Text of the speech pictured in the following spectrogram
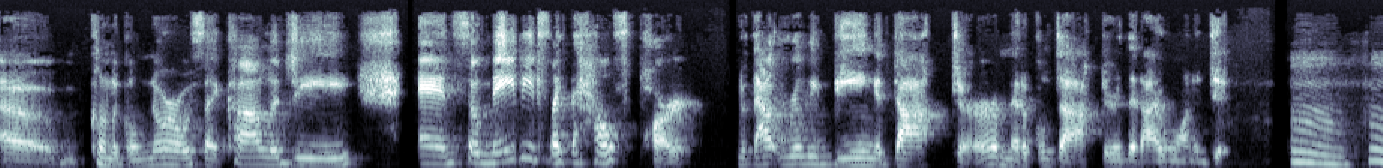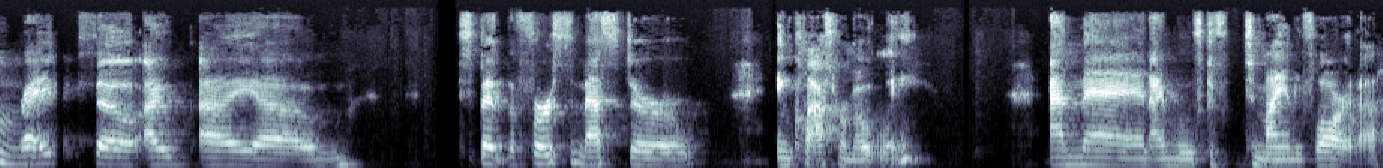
um, clinical neuropsychology. And so maybe it's like the health part without really being a doctor, a medical doctor that I want to do. Mm-hmm. Right. So I, I um, spent the first semester in class remotely. And then I moved to, to Miami, Florida,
